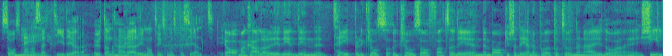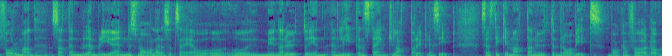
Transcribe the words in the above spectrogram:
så som Nej. man har sett tidigare. Utan här Nej. är det ju någonting som är speciellt. Ja, man kallar det, det, det är en tapered close-off. Alltså det, den bakersta delen på, på tunneln är ju då eh, kilformad, så att den, den blir ju ännu smalare så att säga och, och, och mynnar ut i en, en liten stänklappare i princip. Sen sticker mattan ut en bra bit bakanför då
